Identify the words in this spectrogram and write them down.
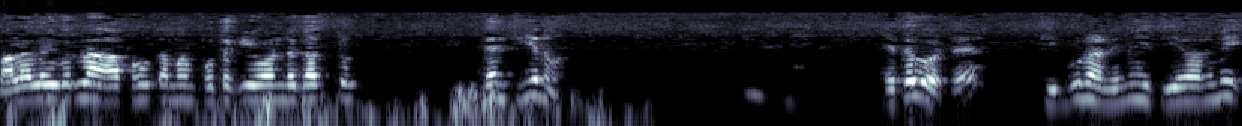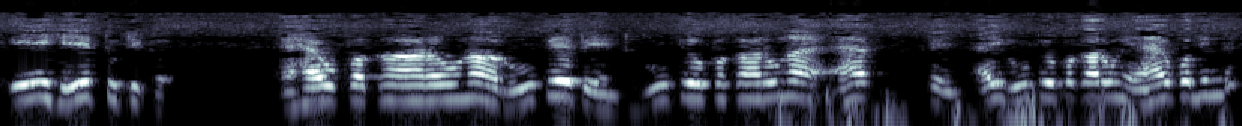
බලලා ඉවරලා ආපහු තමන් පොත කියවන්න ගත්තොත් දැන් තියෙනවා. එතකොට තිබුණා නෙමෙයි තියනවා නෙමෙයි ඒ හේතු ටික ඇහැ උපකාර වුණා රූපේ පේන්න. රූපේ උපකාර වුණා ඇහැ පේන්න. ඇයි රූපේ උපකාර වුණේ ඇහැ උපදින්නේ?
